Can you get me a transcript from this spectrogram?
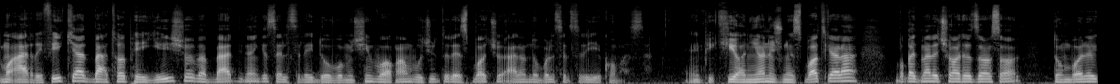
معرفی کرد بعدها پیگیری شد و بعد دیدن که سلسله دوم چین واقعا وجود داره اثبات شد. الان دنبال سلسله یکم هستن. یعنی پیکیانیانشون اثبات کردن با قدمت 4000 سال. دنبال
